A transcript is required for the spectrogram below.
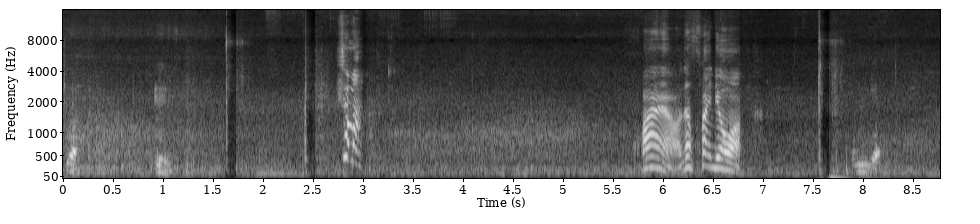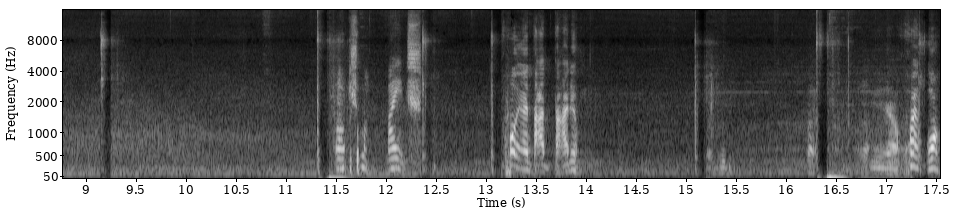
上吧，换呀、再换掉啊！攻掉，来吃马，马也吃，炮也打打掉。哎呀、换光，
